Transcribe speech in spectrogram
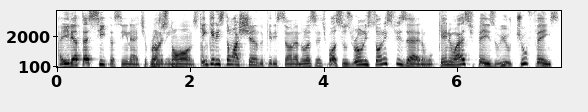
Aí ele até cita, assim, né? Tipo, Rolling assim, Stones. quem que eles estão achando que eles são, né? No lance, tipo, ó, se os Rolling Stones fizeram, o Kanye West fez, o U2 fez,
